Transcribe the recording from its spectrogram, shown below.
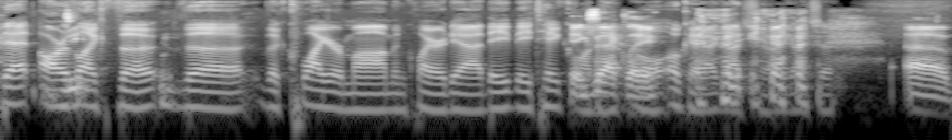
that are like the the the choir mom and choir dad. They they take Exactly. Okay, I gotcha. I gotcha. Uh,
